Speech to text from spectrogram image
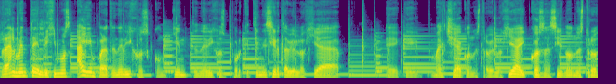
realmente elegimos a alguien para tener hijos, con quien tener hijos, porque tiene cierta biología eh, que machea con nuestra biología y cosas así, ¿no? Nuestro,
